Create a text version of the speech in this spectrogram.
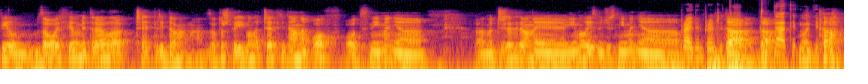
film, za ovaj film je trajala četiri dana, zato što je imala četiri dana off od snimanja, znači četiri dana je imala između snimanja... Pride and Prejudice. Da, da. Da, te godine. Da.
